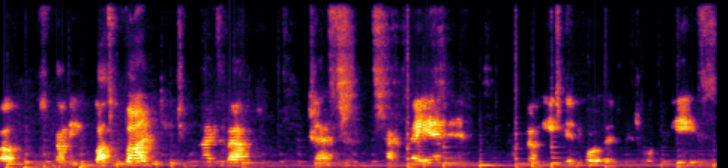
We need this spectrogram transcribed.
Well, it's gonna be lots of fun teaching you guys about chess, how to play it, and about each individual piece.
